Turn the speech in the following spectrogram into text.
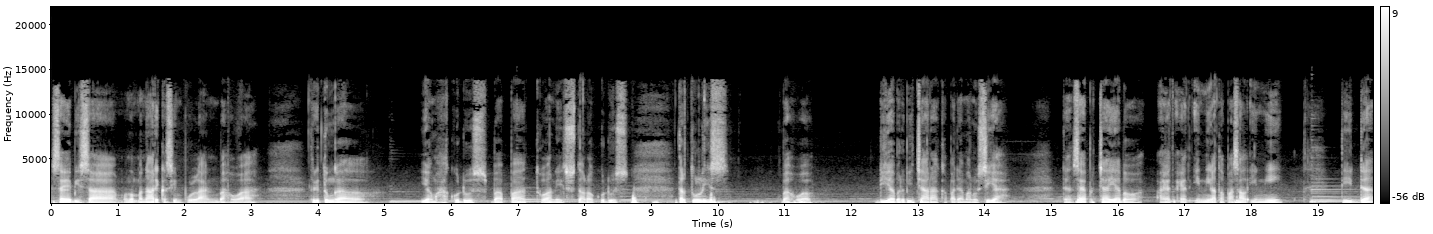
saya bisa menarik kesimpulan bahwa Tritunggal yang Maha Kudus, Bapa, Tuhan Yesus dan Roh Kudus tertulis bahwa dia berbicara kepada manusia. Dan saya percaya bahwa ayat-ayat ini atau pasal ini tidak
